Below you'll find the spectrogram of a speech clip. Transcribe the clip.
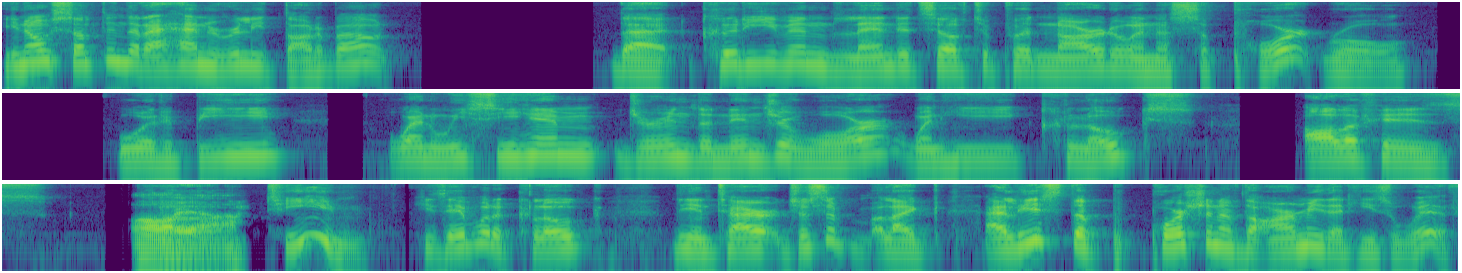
you know something that I hadn't really thought about that could even lend itself to put Naruto in a support role would be when we see him during the ninja war when he cloaks all of his oh uh, yeah team. He's able to cloak the entire just a, like at least the portion of the army that he's with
